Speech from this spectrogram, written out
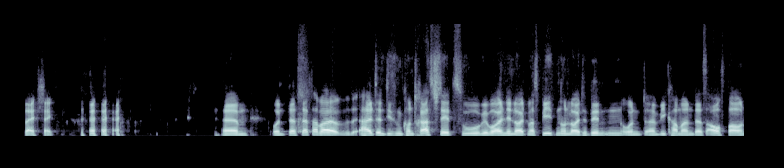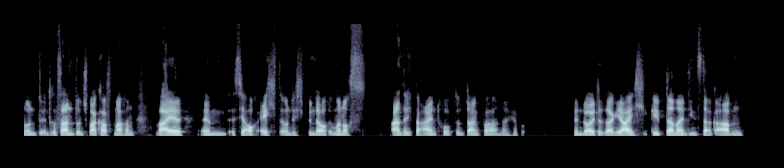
Side Fact. ähm, und dass das aber halt in diesem Kontrast steht zu, wir wollen den Leuten was bieten und Leute binden und äh, wie kann man das aufbauen und interessant und schmackhaft machen, weil ähm, es ja auch echt und ich bin da auch immer noch wahnsinnig beeindruckt und dankbar. Ne? Ich hab, wenn Leute sagen, ja, ich gebe da meinen Dienstagabend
